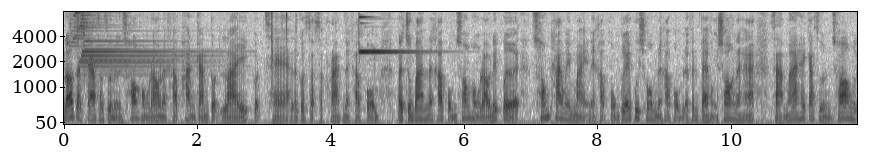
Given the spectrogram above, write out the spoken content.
นอกจากการสนับสนุนช่องของเรานะครับผ่านการกดไลค์กดแชร์แล้วก็ subscribe นะครับผมปัจจุบันนะครับผมช่องของเราได้เปิดช่องทางใหม่ๆนะครับผมเพื่อให้ผู้ชมนะครับผมและแฟนๆของช่องนะฮะสามารถให้การสนับสนุนช่องเ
